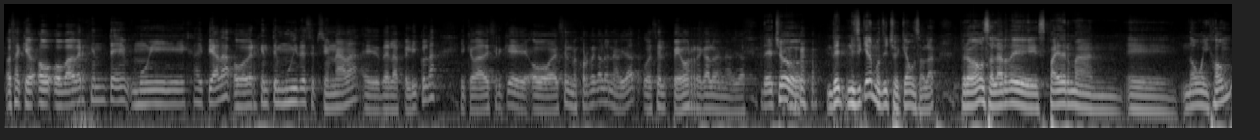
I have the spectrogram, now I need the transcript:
O sea que o, o va a haber gente muy hypeada o va a haber gente muy decepcionada eh, de la película y que va a decir que o es el mejor regalo de Navidad o es el peor regalo de Navidad. De hecho, de- ni siquiera hemos dicho de qué vamos a hablar, pero vamos a hablar de Spider-Man eh, No Way Home.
